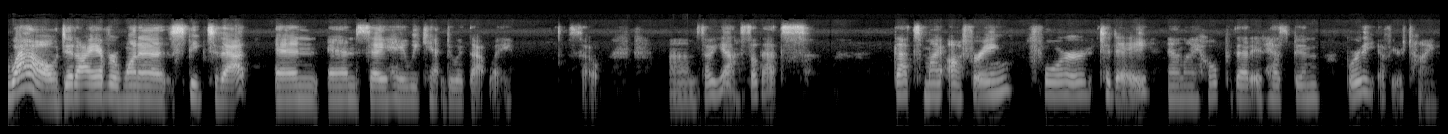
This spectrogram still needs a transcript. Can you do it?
wow, did I ever want to speak to that and and say, hey, we can't do it that way. So um, so yeah, so that's that's my offering for today. And I hope that it has been worthy of your time.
